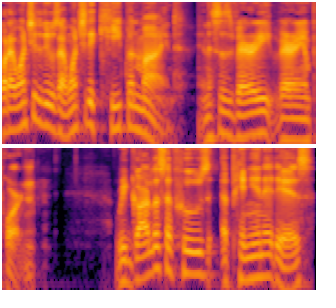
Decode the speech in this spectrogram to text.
what I want you to do is I want you to keep in mind, and this is very, very important, regardless of whose opinion it is,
